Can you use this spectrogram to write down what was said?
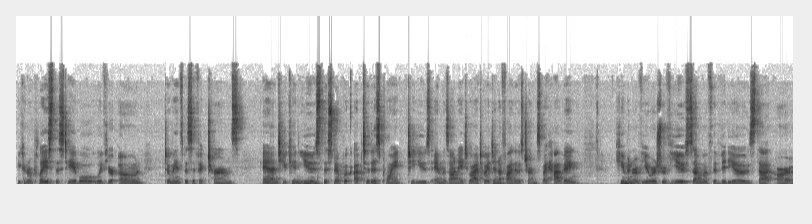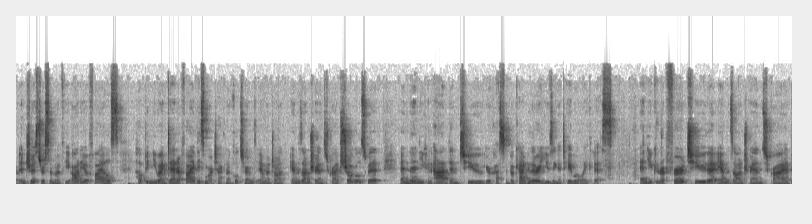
you can replace this table with your own domain-specific terms and you can use this notebook up to this point to use Amazon A2I to identify those terms by having human reviewers review some of the videos that are of interest or some of the audio files, helping you identify these more technical terms Amazon, Amazon Transcribe struggles with, and then you can add them to your custom vocabulary using a table like this. And you can refer to the Amazon Transcribe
